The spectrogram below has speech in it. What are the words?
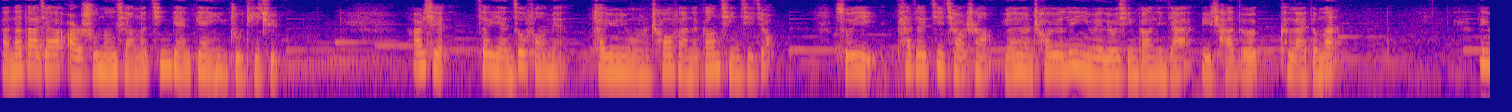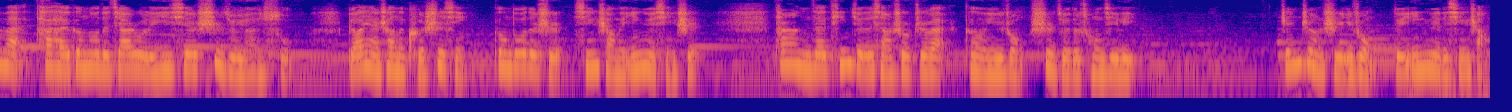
把那大家耳熟能详的经典电影主题曲。而且在演奏方面，他运用了超凡的钢琴技巧，所以他在技巧上远远超越另一位流行钢琴家理查德·克莱德曼。另外，他还更多的加入了一些视觉元素，表演上的可视性更多的是欣赏的音乐形式。它让你在听觉的享受之外，更有一种视觉的冲击力。真正是一种对音乐的欣赏，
